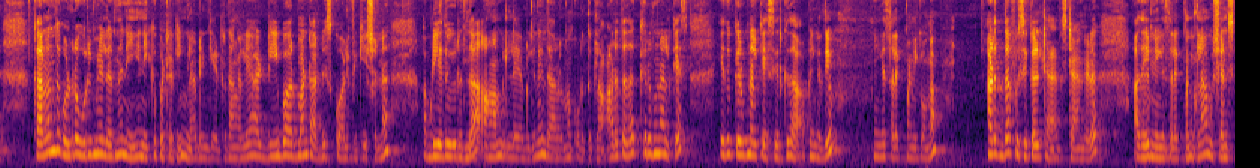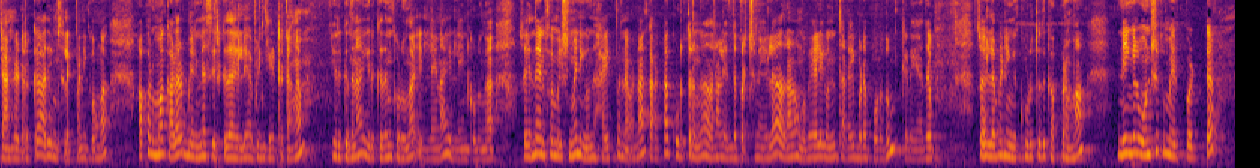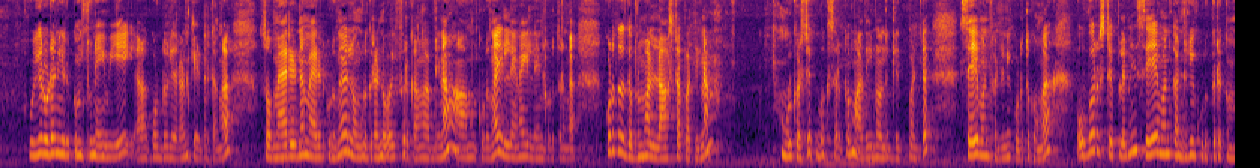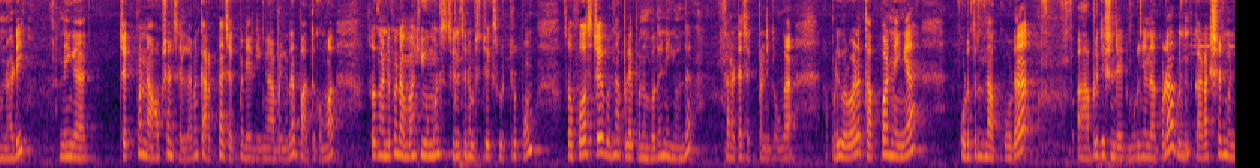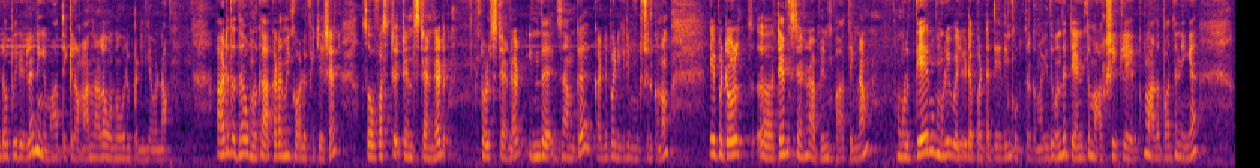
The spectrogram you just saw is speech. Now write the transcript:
கலந்து கொள்கிற உரிமையிலேருந்து நீங்கள் நீக்கப்பட்டிருக்கீங்களா அப்படின்னு கேட்டிருக்காங்க இல்லையா? டிபார்மெண்ட் ஆர் டிஸ்குவாலிஃபிகேஷன் அப்படி எதுவும் இருந்தால் ஆம் இல்லை அப்படிங்கிறத தாராளமாக கொடுத்துக்கலாம். அடுத்ததாக கிரிமினல் கேஸ் எதுவும் கிரிமினல் கேஸ் இருக்குதா அப்படிங்கிறதையும் நீங்கள் செலக்ட் பண்ணிக்கோங்க. அடுத்ததாக ஃபிசிக்கல் டே ஸ்டாண்டர்டு அதையும் நீங்கள் செலக்ட் பண்ணிக்கலாம். விஷன் ஸ்டாண்டர்ட் இருக்குது அதையும் செலக்ட் பண்ணிக்கோங்க. அப்புறமா கலர் பிளைண்ட்னஸ் இருக்குதா இல்லையா அப்படின்னு கேட்டிருக்காங்க. இருக்குதுன்னா இருக்குதுன்னு கொடுங்க இல்லைன்னா இல்லைன்னு கொடுங்க. ஸோ எந்த இன்ஃபர்மேஷனுமே நீங்கள் வந்து ஹைட் பண்ண வேணாம். கரெக்டாக கொடுத்துருங்க. அதனால் எந்த பிரச்சனையும் இல்லை. அதனால் உங்கள் வேலை வந்து தடைபட போகிறதும் கிடையாது. ஸோ எல்லாமே நீங்கள் கொடுத்ததுக்கப்புறமா நீங்கள் ஒன்றுக்கு மேற்பட்ட உயிருடன் இருக்கும் துணைவியை கொண்டு வரலான்னு கேட்டிருக்காங்க. ஸோ மேரிட்னா மேரிட் கொடுங்க. இல்லை உங்களுக்கு ரெண்டு ஒய்ஃப் இருக்காங்க அப்படின்னா ஆம்னு கொடுங்க. இல்லைன்னா இல்லைன்னு கொடுத்துருங்க. கொடுத்ததுக்கப்புறமா லாஸ்ட்டாக பார்த்தீங்கன்னா உங்களுக்கு ஒரு செக் பாக்ஸ் இருக்கும். அதையுமே வந்து கிளிக் பண்ணிட்டு சேவ் அண்ட் கண்டினியூ கொடுத்துக்கோங்க. ஒவ்வொரு ஸ்டெப்லையுமே சேவ் அண்ட் கண்டினியூ கொடுக்குறதுக்கு முன்னாடி நீங்கள் செக் பண்ண ஆப்ஷன்ஸ் எல்லாமே கரெக்டாக செக் பண்ணியிருக்கீங்க அப்படிங்கிறத பார்த்துக்கோங்க. ஸோ கண்டிப்பாக நம்ம ஹியூமன்ஸ் சின்ன சின்ன மிஸ்டேக்ஸ் விட்டுருப்போம். ஸோ ஃபர்ஸ்ட் வந்து அப்ளை பண்ணும்போது நீங்கள் வந்து கரெக்டாக செக் பண்ணிக்கோங்க. அப்படி ஒரு வேளை தப்பாக நீங்கள் கொடுத்துருந்தா கூட அப்ளிகேஷன் டேட் முடிஞ்சிருந்தா கூட கரெக்ஷன் விண்டோ பீரியடில் நீங்கள் மாற்றிக்கலாம் அதனால் ஒன்றும் worry பண்ணிக்க வேண்டாம். அடுத்தது உங்களுக்கு academic qualification so first tenth standard twelfth standard இந்த எக்ஸாமுக்கு கண்டிப்பாக டிகிரி முடிச்சிருக்கணும். இப்போ டுவெல்த் டென்த் ஸ்டாண்டர்ட் அப்படின்னு பார்த்தீங்கன்னா உங்களுக்கு தேர்வு முடிவு வெளியிடப்பட்ட தேதியும் கொடுத்துருக்காங்க. இது வந்து டென்த்து மார்க் ஷீட்டில் இருக்கும். அதை பார்த்து நீங்கள்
